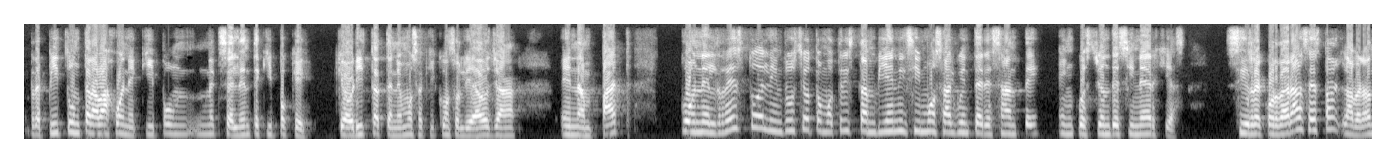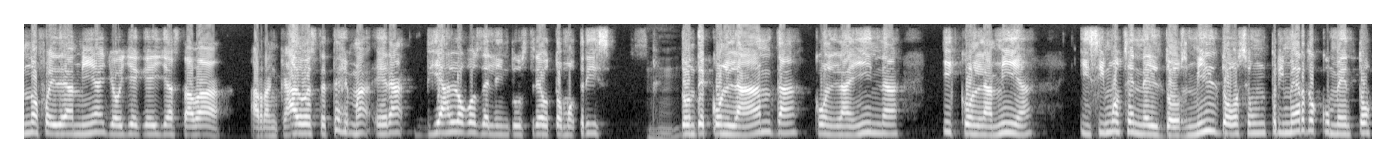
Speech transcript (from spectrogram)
Repito, un trabajo en equipo, un, un excelente equipo que, que ahorita tenemos aquí consolidados ya en AMPACT con el resto de la industria automotriz también hicimos algo interesante en cuestión de sinergias. Si recordarás esta, la verdad no fue idea mía, yo llegué y ya estaba arrancado este tema, era diálogos de la industria automotriz, donde con la AMDA, con la INA y con la mía hicimos en el 2012 un primer documento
